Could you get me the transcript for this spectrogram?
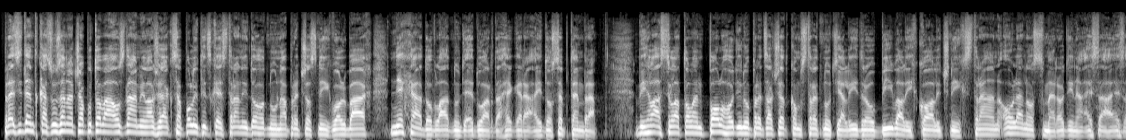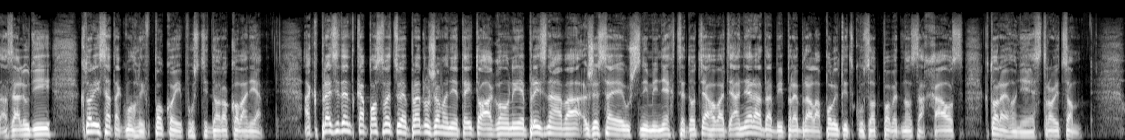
Prezidentka Zuzana Čaputová oznámila, že ak sa politické strany dohodnú na predčasných voľbách, nechá dovládnuť Eduarda Hegera aj do septembra. Vyhlásila to len pol hodinu pred začiatkom stretnutia lídrov bývalých koaličných strán Oľano, Sme rodina, SAS a za ľudí, ktorí sa tak mohli v pokoji pustiť do rokovania. Ak prezidentka posvecuje predlžovanie tejto agónie, priznáva, že sa jej už s nimi nechce doťahovať a nerada by prebrala politickú zodpovednosť za chaos, ktorého nie je strojcom.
